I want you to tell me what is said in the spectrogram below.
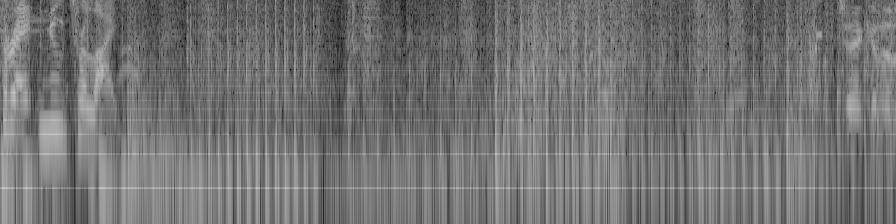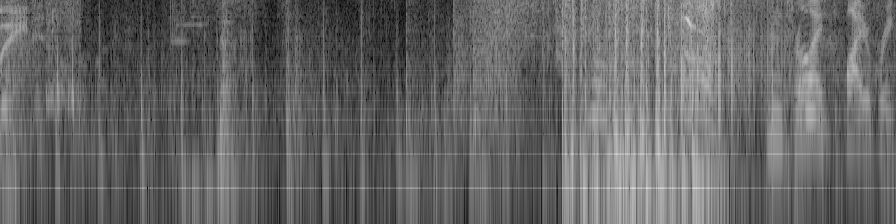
Threat neutralized. We've taken the lead. Neutralized firebreak.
